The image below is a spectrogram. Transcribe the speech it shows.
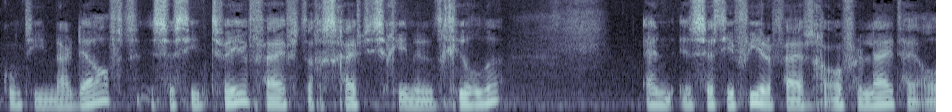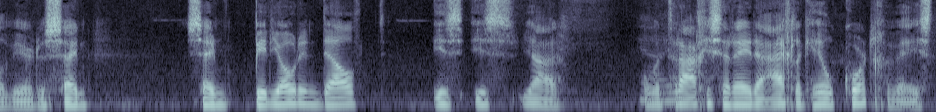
komt hij naar Delft. In 1652 schrijft hij zich in in het gilde. En in 1654 overlijdt hij alweer. Dus zijn, zijn periode in Delft is, is ja, om Ja, een ja. tragische reden eigenlijk heel kort geweest.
